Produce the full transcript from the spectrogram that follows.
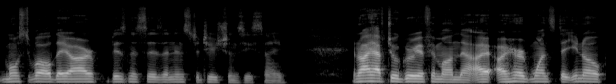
most of all, they are businesses and institutions. He's saying and I have to agree with him on that. I, I heard once that you know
